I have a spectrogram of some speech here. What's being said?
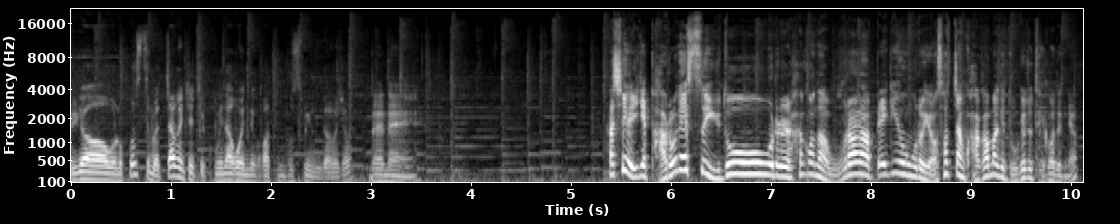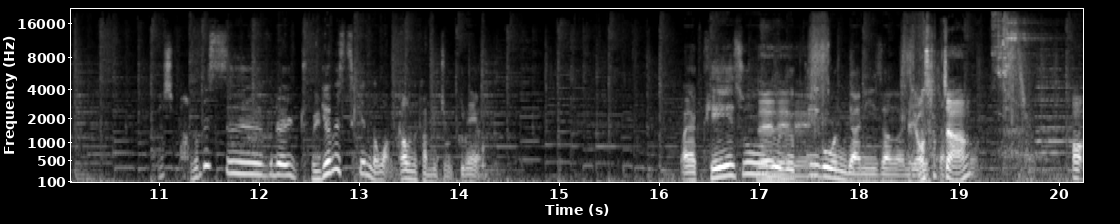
불겸으로 포스트 몇 장을 찔지 고민하고 있는 것 같은 모습입니다 그죠? 네네. 사실 이게 바로네스 유도를 하거나 우라라 빼기용으로 6장 과감하게 녹여도 되거든요. 사실 바로데스를 졸겸에 쓰기엔 너무 아까운 감이 좀 있긴 해요. 만약 괴수를 네네네. 끌고 오는 게 아닌 이상은 네, 여섯 장. 어,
